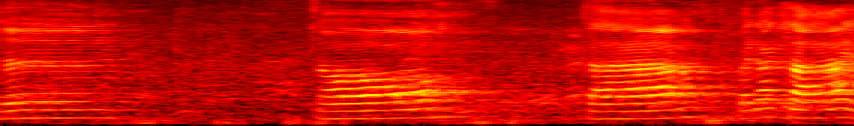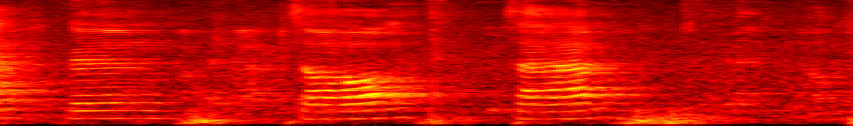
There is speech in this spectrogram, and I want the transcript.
หนึ่งสองสามไปด้านซ้ายหนึ่งสองสามโอเค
